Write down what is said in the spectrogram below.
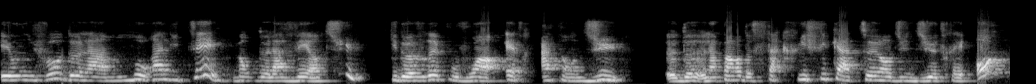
Et au niveau de la moralité, donc de la vertu, qui devrait pouvoir être attendue de la part de sacrificateurs du Dieu très haut,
